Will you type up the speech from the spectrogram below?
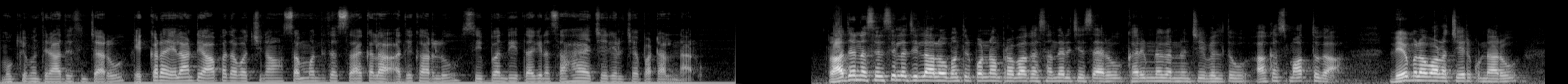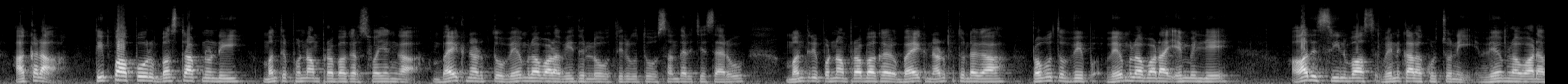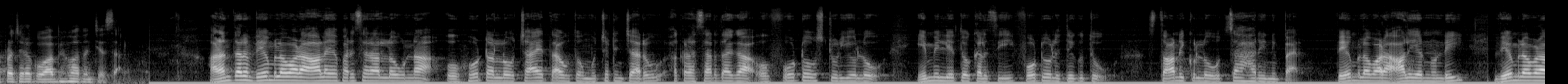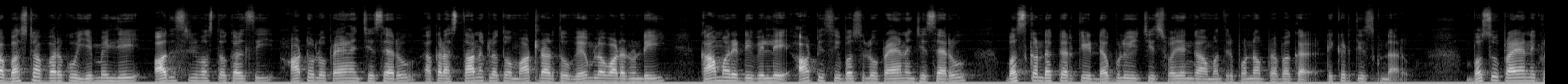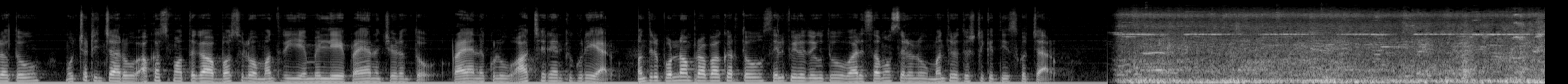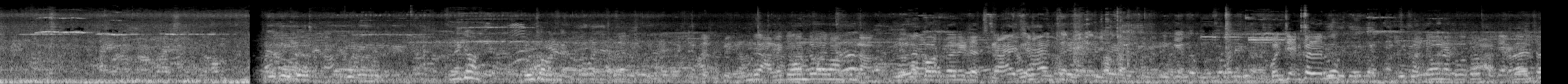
ముఖ్యమంత్రి ఆదేశించారు. ఎక్కడ ఎలాంటి ఆపద వచ్చినా సంబంధిత శాఖల అధికారులు సిబ్బంది తగిన సహాయ చర్యలు చేపట్టాలన్నారు. రాజన్న సిరిసిల్ల జిల్లాలో మంత్రి పొన్నం ప్రభాకర్ సందడి చేశారు. కరీంనగర్ నుంచి వెళ్తూ అకస్మాత్తుగా వేములవాడ చేరుకున్నారు. అక్కడ తిప్పాపూర్ బస్ స్టాప్ నుండి మంత్రి పొన్నాం ప్రభాకర్ స్వయంగా బైక్ నడుపుతూ వేములవాడ వీధుల్లో తిరుగుతూ సందడి చేశారు. మంత్రి పొన్నాం ప్రభాకర్ బైక్ నడుపుతుండగా ప్రభుత్వ విప్ వేములవాడ ఎమ్మెల్యే ఆది శ్రీనివాస్ వెనకాల కూర్చొని వేములవాడ ప్రజలకు అభివాదం చేశారు. అనంతరం వేములవాడ ఆలయ పరిసరాల్లో ఉన్న ఓ హోటల్లో ఛాయ్ తాగుతూ ముచ్చటించారు. అక్కడ సరదాగా ఓ ఫోటో స్టూడియోలో ఎమ్మెల్యేతో కలిసి ఫోటోలు దిగుతూ స్థానికుల్లో ఉత్సాహాన్ని నింపారు. వేములవాడ ఆలయం నుండి వేములవాడ బస్ స్టాప్ వరకు ఎమ్మెల్యే ఆది శ్రీనివాస్తో కలిసి ఆటోలో ప్రయాణం చేశారు. అక్కడ స్థానికులతో మాట్లాడుతూ వేములవాడ నుండి కామారెడ్డి వెళ్ళే ఆర్టీసీ బస్సులో ప్రయాణం చేశారు. బస్ కండక్టర్కి డబ్బులు ఇచ్చి స్వయంగా మంత్రి పొన్నం ప్రభాకర్ టికెట్ తీసుకున్నారు. బస్సు ప్రయాణికులతో ముచ్చటించారు. అకస్మాత్తుగా బస్సులో మంత్రి ఎమ్మెల్యే ప్రయాణం చేయడంతో ప్రయాణికులు ఆశ్చర్యానికి గురయ్యారు. మంత్రి పొన్నం ప్రభాకర్తో సెల్ఫీలు దిగుతూ వారి సమస్యలను మంత్రి దృష్టికి తీసుకొచ్చారు. ముందు అలాగే ఉండవు అనుకున్నా ఒక వరకు కొంచెం వెనక జరుగు సత్యమైన అటు పోతావు, సత్యమైన అటు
